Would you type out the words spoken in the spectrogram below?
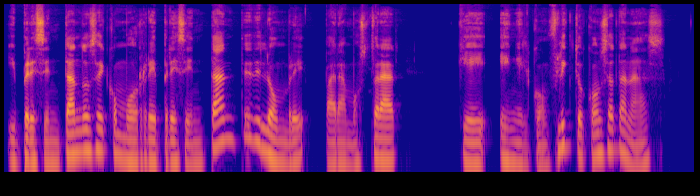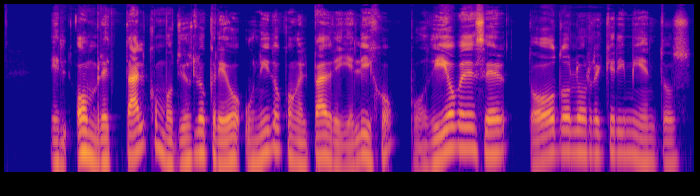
y presentándose como representante del hombre para mostrar que en el conflicto con Satanás, el hombre, tal como Dios lo creó, unido con el Padre y el Hijo, podía obedecer todos los requerimientos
